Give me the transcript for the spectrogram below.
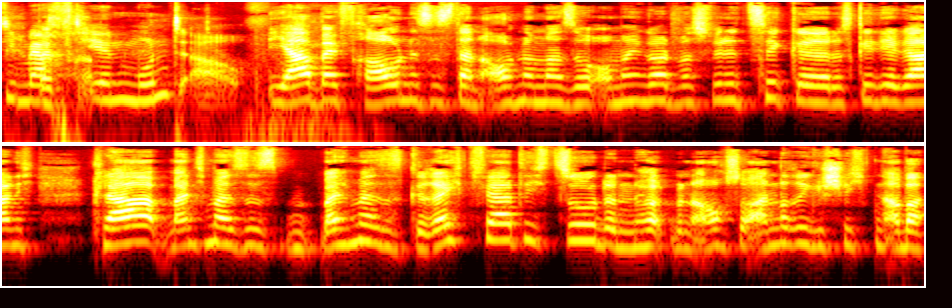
Die macht ihren Mund auf. ja, bei Frauen ist es dann auch nochmal so, oh mein Gott, was für eine Zicke, das geht ja gar nicht. Klar, manchmal ist es, manchmal ist es gerechtfertigt so, dann hört man auch so andere Geschichten, aber,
